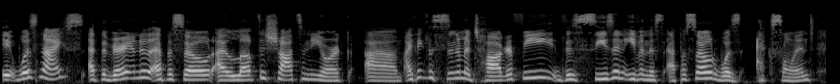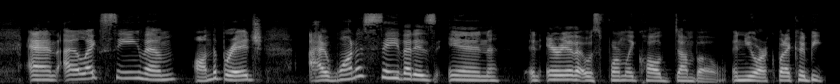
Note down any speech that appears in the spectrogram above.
it was nice at the very end of the episode. I love the shots in New York. Um, I think the cinematography this season, even this episode, was excellent. And I like seeing them on the bridge. I want to say that is in an area that was formerly called Dumbo in New York, but I could be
